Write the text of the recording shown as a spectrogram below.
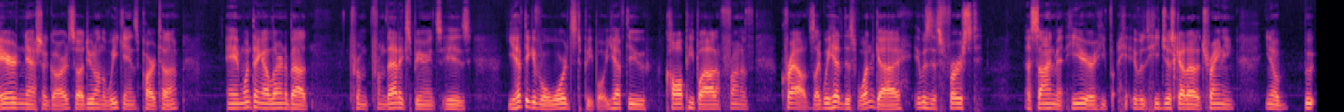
Air National Guard, so I do it on the weekends part time. And one thing I learned about from from that experience is you have to give awards to people. You have to call people out in front of crowds. Like we had this one guy. It was his first assignment here. He it was he just got out of training, you know, boot,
